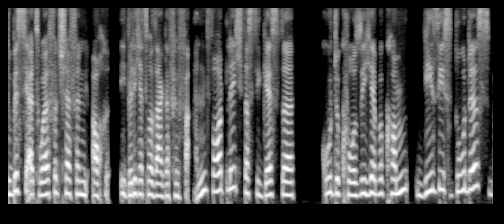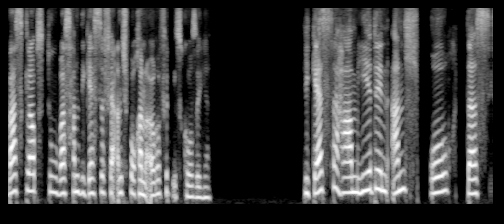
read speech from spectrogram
du bist ja als Wellfood-Chefin auch, will ich jetzt mal sagen, dafür verantwortlich, dass die Gäste gute Kurse hier bekommen. Wie siehst du das? Was glaubst du, was haben die Gäste für Anspruch an eure Fitnesskurse hier? Die Gäste haben hier den Anspruch, dass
